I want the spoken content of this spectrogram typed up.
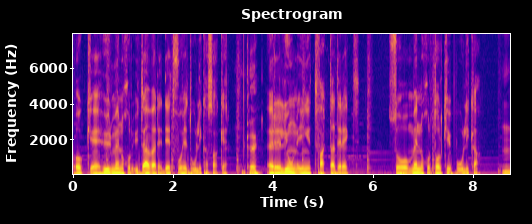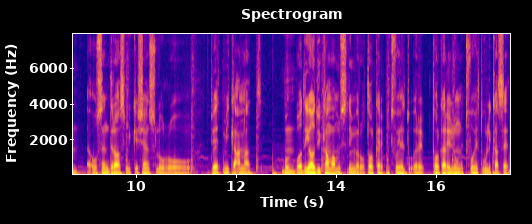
och eh, hur människor utövar det, det är två helt olika saker. Okej. Religion är inget fakta direkt. Så människor tolkar ju på olika. Mm. Och sen dras mycket känslor och du vet, mycket annat. B- Mm. Både jag och du kan vara muslimer och tolka, det på två helt, tolka religionen på två helt olika sätt.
